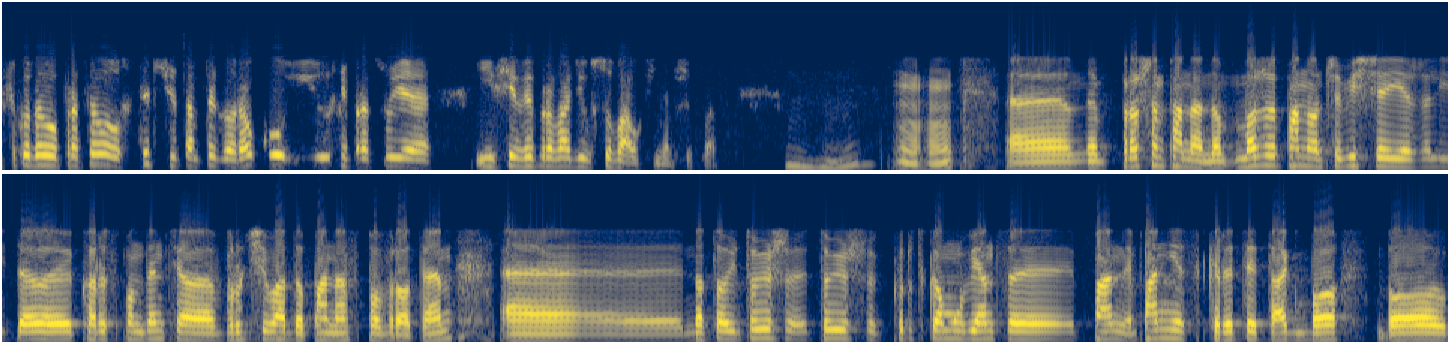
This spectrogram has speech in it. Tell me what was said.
przykładowo pracował w styczniu tamtego roku i już nie pracuje i się wyprowadził w Suwałki na przykład. Mhm. Mhm. E, proszę pana, no może pan oczywiście, jeżeli do, korespondencja wróciła do pana z powrotem, e, no to, to, już, to już krótko mówiąc, e, pan, pan jest skryty, tak, bo, bo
